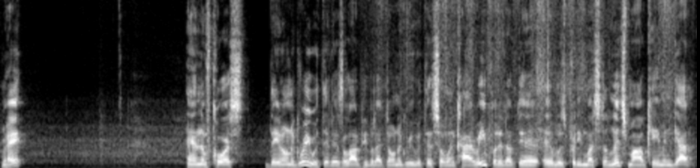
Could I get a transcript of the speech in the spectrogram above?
right? And of course, they don't agree with it. There's a lot of people that don't agree with it. So when Kyrie put it up there, it was pretty much the lynch mob came and got him.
